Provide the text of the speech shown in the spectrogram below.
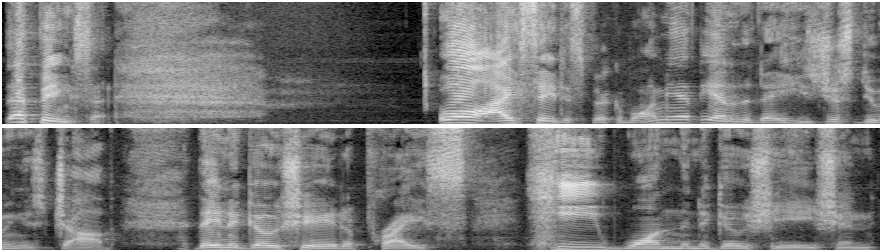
That being said, well, I say despicable. I mean, at the end of the day, he's just doing his job. They negotiated a price. He won the negotiation,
